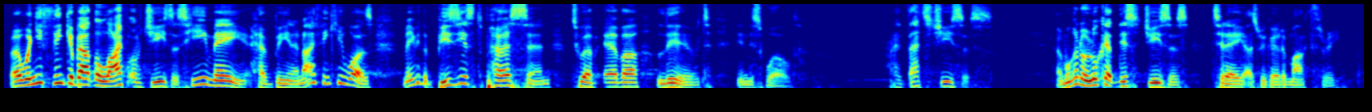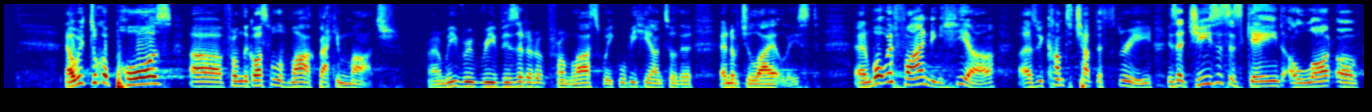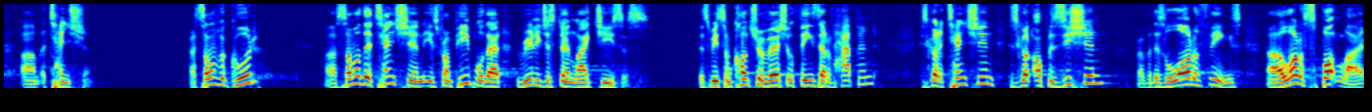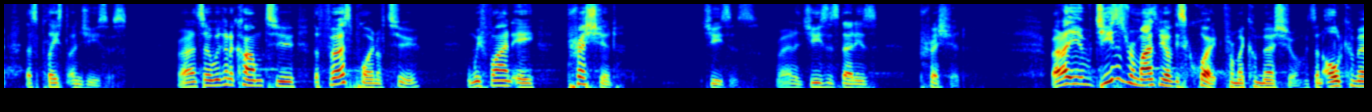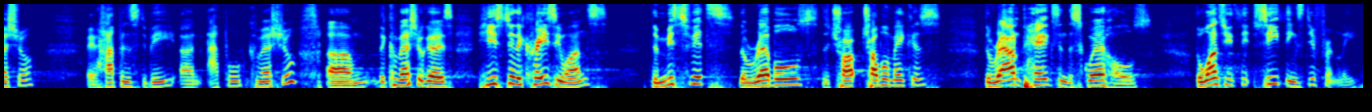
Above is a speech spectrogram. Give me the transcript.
Right? When you think about the life of Jesus, he may have been, and I think he was, maybe the busiest person to have ever lived in this world. Right? That's Jesus. And we're going to look at this Jesus today as we go to Mark 3. Now, we took a pause uh, from the Gospel of Mark back in March. And we re- revisited it from last week. We'll be here until the end of July at least. And what we're finding here, as we come to chapter 3, is that Jesus has gained a lot of um, attention. Uh, some of it good, uh, some of the attention is from people that really just don't like Jesus. There's been some controversial things that have happened. He's got attention, he's got opposition, right? but there's a lot of things, uh, a lot of spotlight that's placed on Jesus. Right? So we're going to come to the first point of two, and we find a pressured Jesus, right? A Jesus that is pressured. Right? Jesus reminds me of this quote from a commercial. It's an old commercial. It happens to be an Apple commercial. Um, the commercial goes, Here's to the crazy ones, the misfits, the rebels, the tr- troublemakers, the round pegs and the square holes, the ones who th- see things differently.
